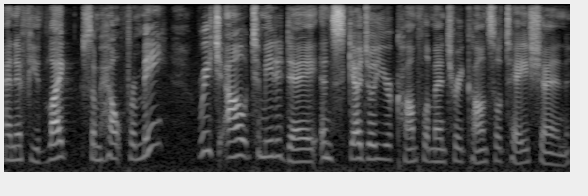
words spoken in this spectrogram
And if you'd like some help from me, reach out to me today and schedule your complimentary consultation.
